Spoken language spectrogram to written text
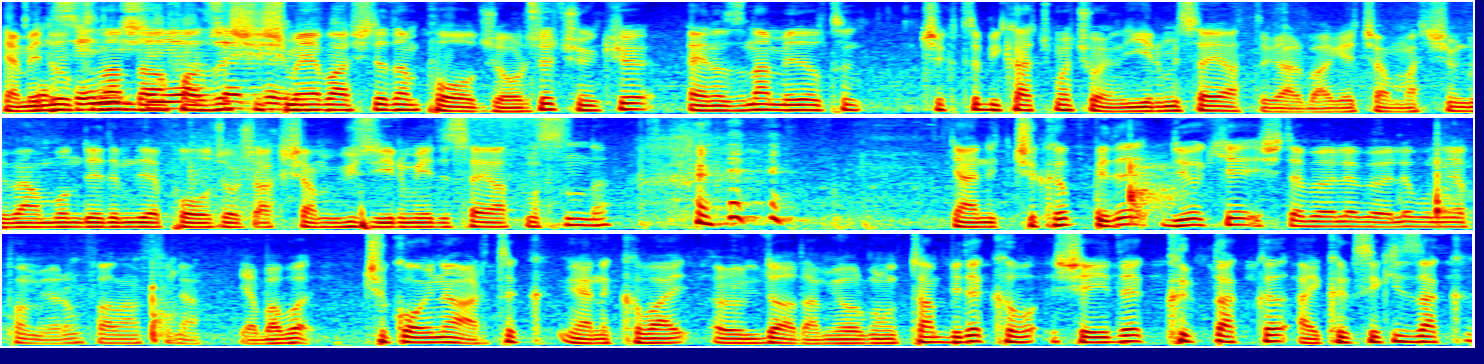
Ya Middleton'dan işini daha fazla şişmeye başladım Paul George'a. Çünkü en azından Middleton çıktı birkaç maç oynadı. 20 sayı attı galiba geçen maç. Şimdi ben bunu dedim diye Paul George akşam 127 sayı atmasın da. yani çıkıp bir de diyor ki işte böyle böyle bunu yapamıyorum falan filan. Ya baba çık oyna artık. Yani Kıvay öldü adam yorgunluktan. Bir de Kıva- şeyde 40 dakika ay 48 dakika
